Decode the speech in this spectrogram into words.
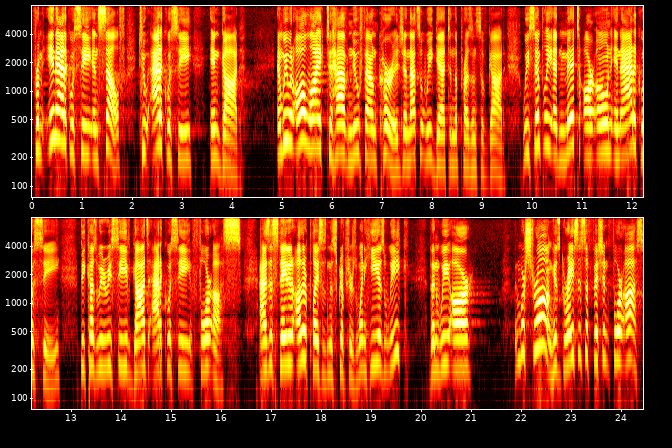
from inadequacy in self to adequacy in God. And we would all like to have newfound courage, and that's what we get in the presence of God. We simply admit our own inadequacy because we receive God's adequacy for us. As is stated other places in the scriptures, when He is weak, then we are then we're strong. His grace is sufficient for us.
